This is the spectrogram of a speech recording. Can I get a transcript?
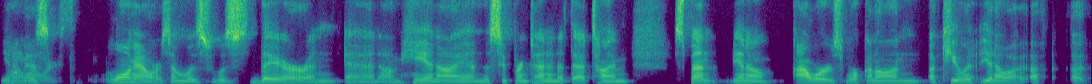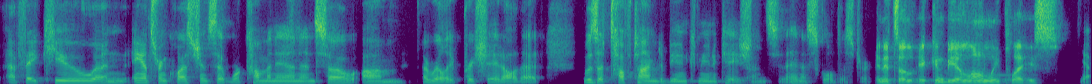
you Long know, was hours. long hours and was, was there and, and um, he and I and the superintendent at that time spent, you know, hours working on a Q, you know, a, a FAQ and answering questions that were coming in. And so um, I really appreciate all that. It was a tough time to be in communications in a school district. And it's a, it can be a lonely place. Yeah.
